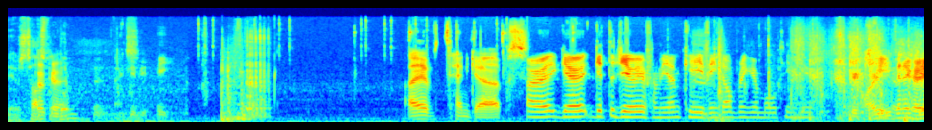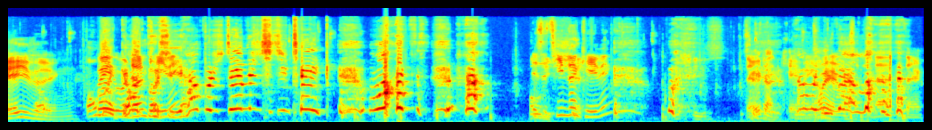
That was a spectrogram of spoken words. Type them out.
Yeah, just toss Okay. some gold. Uh, I'll give you eight. I have 10 gaps. Alright, Garrett, get the J away from me. I'm caving. Don't bring your mole team here. You're Why you caving again? caving? Oh, oh Wait, my god, Bushy, caving? how much damage did you take? What? Is Holy the team done caving? Jeez. They're done caving. How are you We're that in.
